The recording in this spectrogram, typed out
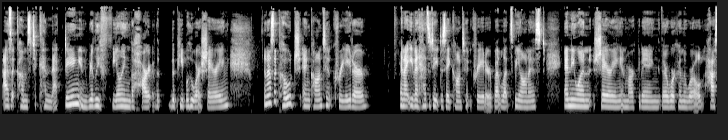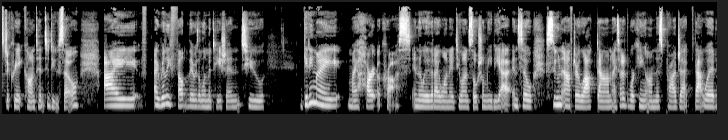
as it comes to connecting and really feeling the heart of the, the people who are sharing. And as a coach and content creator, and I even hesitate to say content creator, but let's be honest, anyone sharing and marketing their work in the world has to create content to do so. I I really felt there was a limitation to getting my my heart across in the way that I wanted to on social media. And so soon after lockdown, I started working on this project that would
